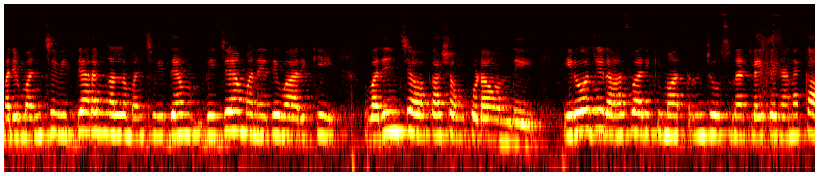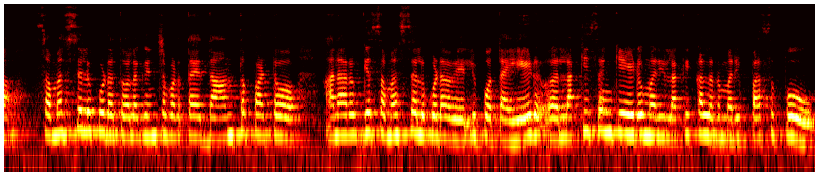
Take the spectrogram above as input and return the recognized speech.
మరి మంచి విద్యారంగంలో మంచి విజయం విజయం అనేది వారికి వరించే అవకాశం కూడా ఉంది. ఈ రోజు ఈ రాశి వారికి మాత్రం చూసినట్లయితే గనక సమస్యలు కూడా తొలగించబడతాయి. దాంతోపాటు అనారోగ్య సమస్యలు కూడా వెళ్ళిపోతాయి. ఏడు లక్కీ సంఖ్య ఏడు మరి లక్కీ కలర్ మరి పసుపు.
